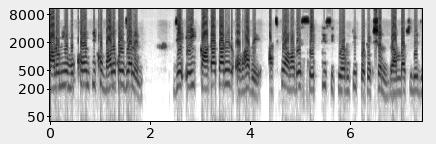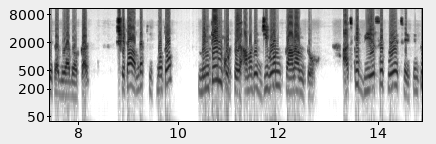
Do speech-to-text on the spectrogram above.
মাননীয় মুখ্যমন্ত্রী খুব ভালো করে জানেন যে এই কাঁটা তারের অভাবে আজকে আমাদের সেফটি সিকিউরিটি প্রোটেকশন গ্রামবাসীদের যেটা দেওয়া দরকার, সেটা আমরা ঠিকমতো মেনটেন করতে আমাদের জীবন প্রাণান্ত। আজকে বিএসএফ রয়েছে, কিন্তু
